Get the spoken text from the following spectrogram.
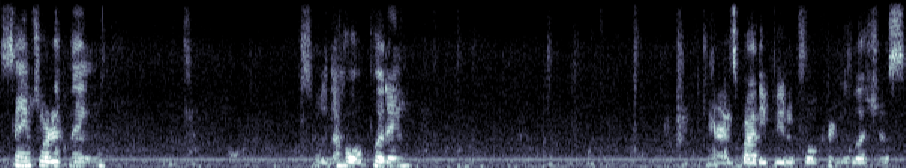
same sort of thing. Smooth the whole pudding. Karen's Body Beautiful, Creamylicious.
